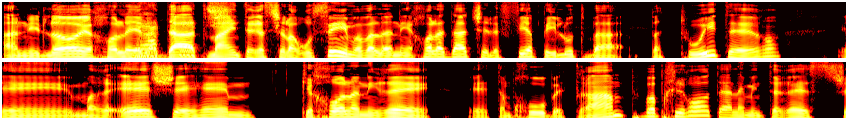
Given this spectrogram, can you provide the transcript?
אני לא יכול לדעת מה האינטרס של הרוסים, אבל אני יכול לדעת שלפי הפעילות בטוויטר, מראה שהם ככל הנראה אה, תמכו בטראמפ בבחירות, היה להם אינטרס ש,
